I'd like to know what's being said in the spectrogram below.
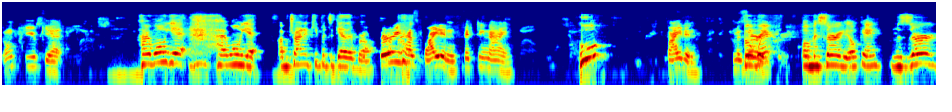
don't puke yet. i won't yet i won't yet i'm trying to keep it together bro Missouri has Biden, 59. who Biden, But Missouri. where? Oh, Missouri. Okay, Missouri.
